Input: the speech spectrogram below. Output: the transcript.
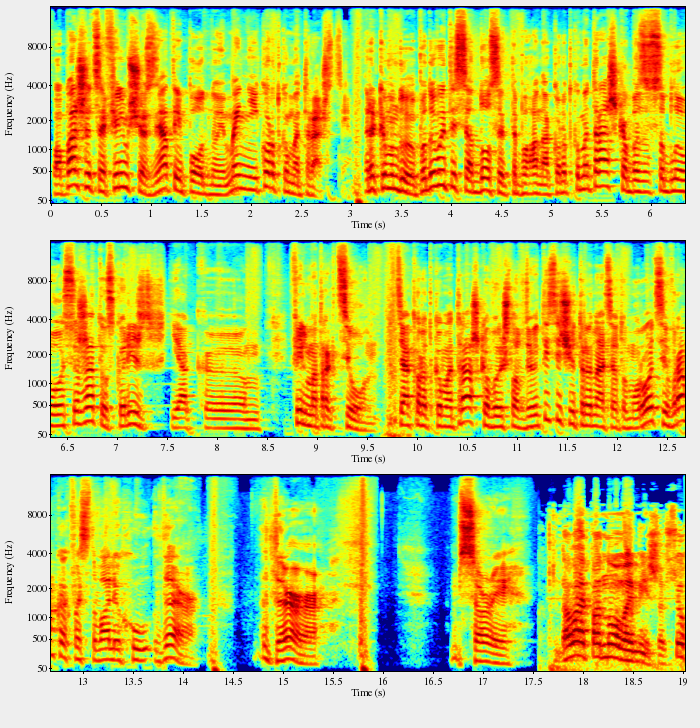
По-перше, це фільм, що знятий по одноіменній короткометражці. Рекомендую подивитися, досить непогана короткометражка без особливого сюжету, скоріш як е, фільм Атракціон. Ця короткометражка вийшла в 2013 році в рамках фестивалю Who There. There. I'm sorry. Давай по новой, Миша, все.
